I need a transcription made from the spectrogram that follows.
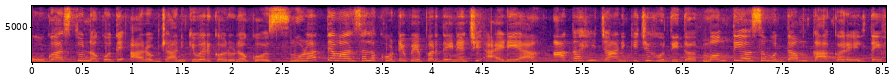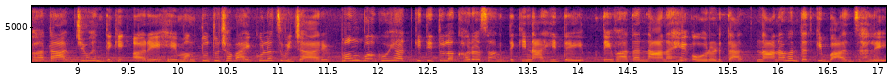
उगाच तू नको ते आरोप जानकीवर करू नकोस. मुळात त्या माणसाला खोटे पेपर देण्याची आयडिया आता ही जानकीची होती तर. मग ती असं मुद्दाम का करेल? तेव्हा आता आजी म्हणते की अरे हे मग तू तुझ्या बायकोलाच विचार. मग बघूयात की ती तुला खरं सांगते की नाही ते. तेव्हा आता नाना हे ओरडतात. नाना म्हणतात की बाद झाले.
